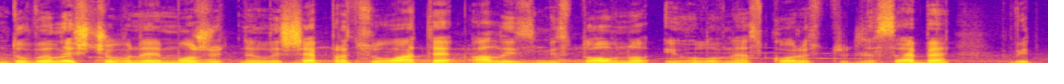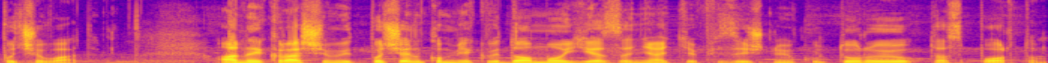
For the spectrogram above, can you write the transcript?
довели, що вони можуть не лише працювати, але й змістовно і головне з користю для себе відпочивати. А найкращим відпочинком, як відомо, є заняття фізичною культурою та спортом.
